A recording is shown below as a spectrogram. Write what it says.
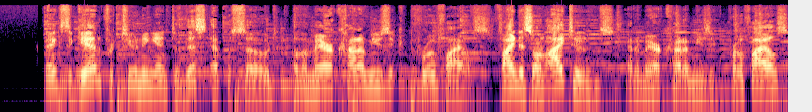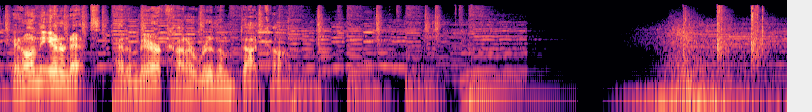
Thanks again for tuning in to this episode of Americana Music Profiles. Find us on iTunes at Americana Music Profiles and on the internet at AmericanaRhythm.com.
